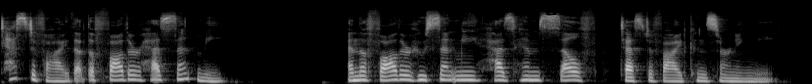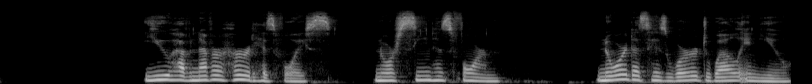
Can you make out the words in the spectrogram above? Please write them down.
testify that the Father has sent me. And the Father who sent me has himself testified concerning me. You have never heard his voice, nor seen his form, nor does his word dwell in you,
